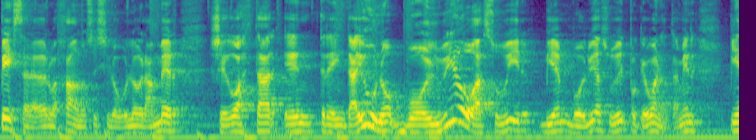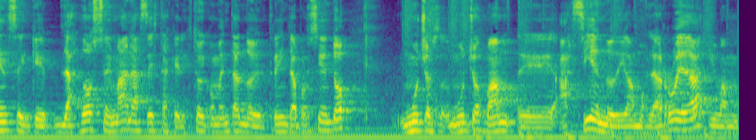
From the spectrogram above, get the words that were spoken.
pese al haber bajado, no sé si lo logran ver, llegó a estar en 31, volvió a subir, bien, volvió a subir, porque bueno, también piensen que las dos semanas estas que les estoy comentando del 30%, muchos, muchos van eh, haciendo, digamos, la rueda y van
